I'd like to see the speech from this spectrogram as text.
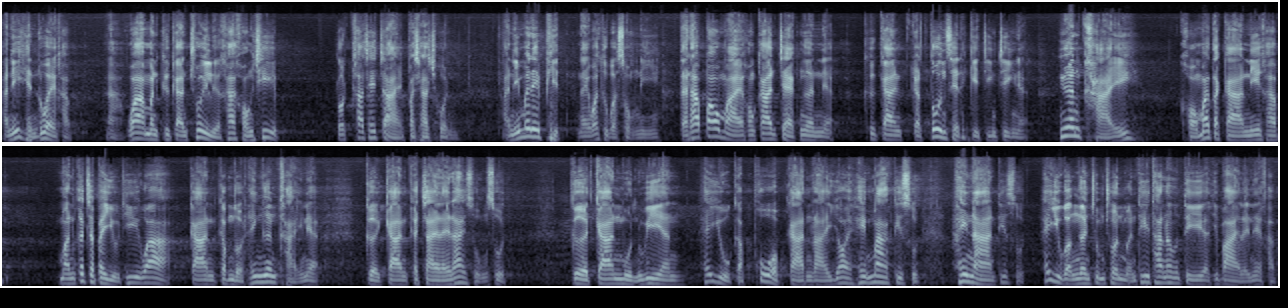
อันนี้เห็นด้วยครับว่ามันคือการช่วยเหลือค่าของชีพ ลดค่าใช้จ่ายประชาชน อันนี้ไม่ได้ผิดในวัตถุประสงค์นี้ แต่ถ้าเป้าหมายของการแจกเงินเนี่ยคือการกระตุ้นเศรษฐกิจจริงๆเนี่ยเงื่อนไข ของมาตรการนี้ครับ มันก็จะไปอยู่ที่ว่าการกำหนดให้เงื่อนไขเนี่ยเกิดการกระจายรายได้สูงสุด เกิดการหมุนเวียนให้อยู่กับผู้ประกอบการรายย่อยให้มากที่สุด ให้นานที่สุด ให้อยู่กับเงินชุมชนเหมือนที่ท่านรัฐมนตรีอธิบายเลยเนี่ยครับ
